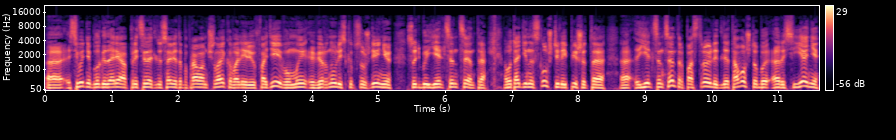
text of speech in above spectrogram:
Э, Сегодня благодаря председателю Совета по правам человека Валерию Фадееву мы вернулись к обсуждению судьбы Ельцин-центра. Вот один из слушателей пишет, э, э, Ельцин-центр построили для того, чтобы россияне,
